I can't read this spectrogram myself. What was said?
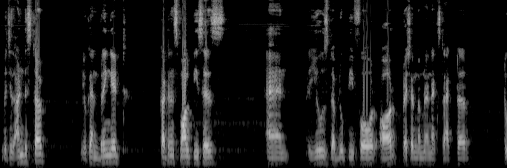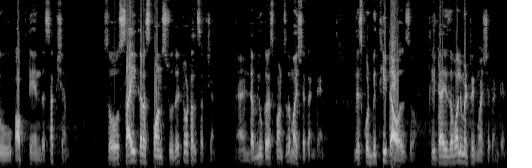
which is undisturbed, you can bring it cut in small pieces and use WP4 or pressure membrane extractor to obtain the suction. So, psi corresponds to the total suction and W corresponds to the moisture content. This could be theta also, theta is the volumetric moisture content.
